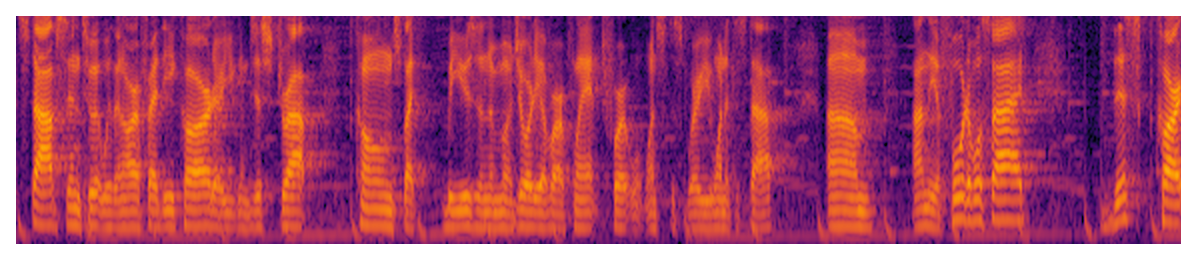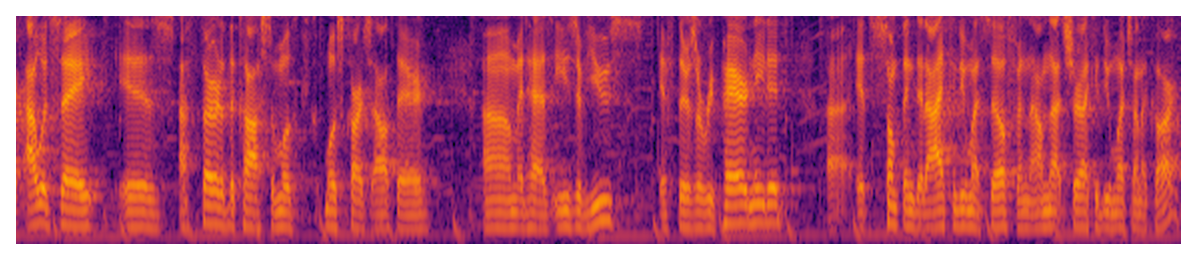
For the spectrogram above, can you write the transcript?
stops into it with an RFID card, or you can just drop cones like we use in the majority of our plant for it once this, where you want it to stop. Um, on the affordable side, this cart, I would say, is a third of the cost of most, most carts out there. Um, it has ease of use. If there's a repair needed, uh, it's something that I can do myself, and I'm not sure I could do much on a car.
